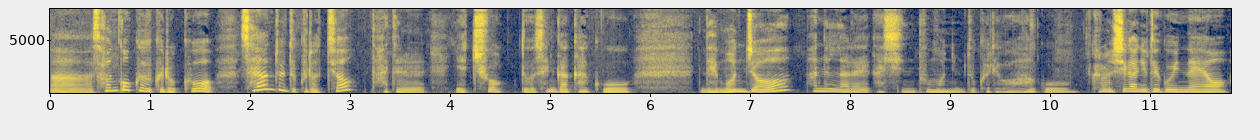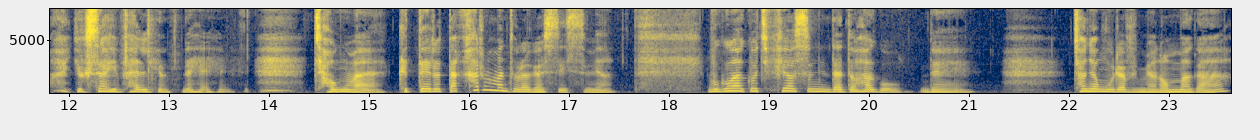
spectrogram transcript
아, 선곡도 그렇고, 사연들도 그렇죠? 다들 옛 추억도 생각하고, 네, 먼저 하늘나라에 가신 부모님도 그리워하고 그런 시간이 되고 있네요. 6428님, 네. 정말 그때로 딱 하루만 돌아갈 수 있으면 무궁화 꽃이 피었습니다도 하고, 네. 저녁 무렵이면 엄마가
